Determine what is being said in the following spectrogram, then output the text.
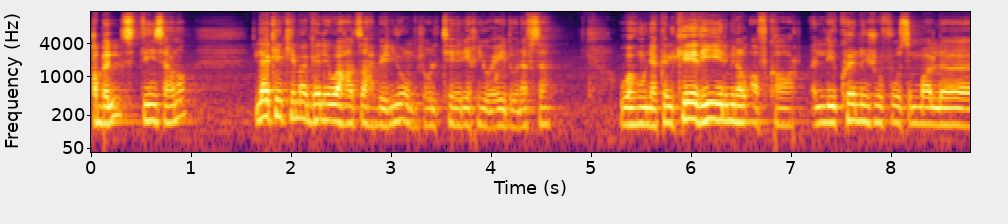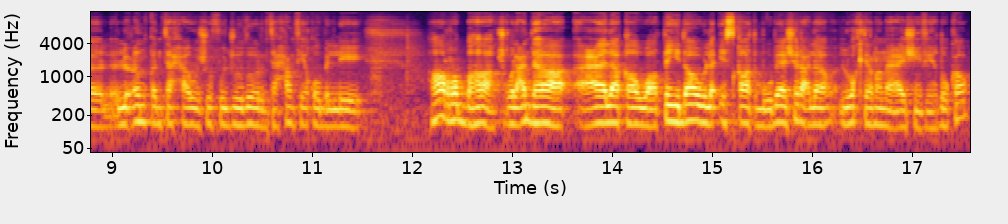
قبل 60 سنة. لكن كما قال لي واحد صاحبي اليوم شغل التاريخ يعيد نفسه. وهناك الكثير من الأفكار اللي كان نشوفوا ال- العمق نتاعها ونشوفوا الجذور نتاعها نفيقوا باللي ها الرب ها شغل عندها علاقة وطيدة ولا إسقاط مباشر على الوقت اللي رانا عايشين فيه دوكا.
